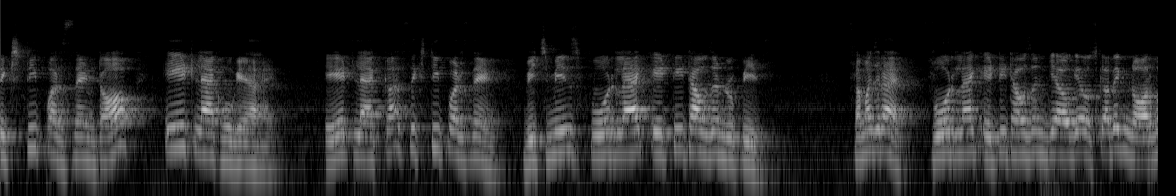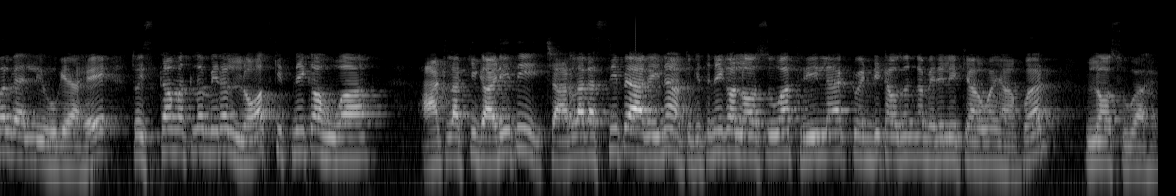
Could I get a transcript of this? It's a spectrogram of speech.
60 परसेंट ऑफ़ 8 लाख हो गया है। 8 लाख का 60 percent which means four lakh eighty thousand rupees समझ रहा है? फोर लैख एटी थाउज़ेंड क्या हो गया? उसका अब एक नॉर्मल वैल्यू हो गया है। तो इसका मतलब मेरा लॉस कितने का हुआ? आठ लाख की गाड़ी थी, चार लाख अस्सी पे आ गई ना तो कितने का लॉस हुआ? थ्री लाख ट्वेंटी थाउज़ेंड का मेरे लिए क्या हुआ यहाँ पर? लॉस हुआ है।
